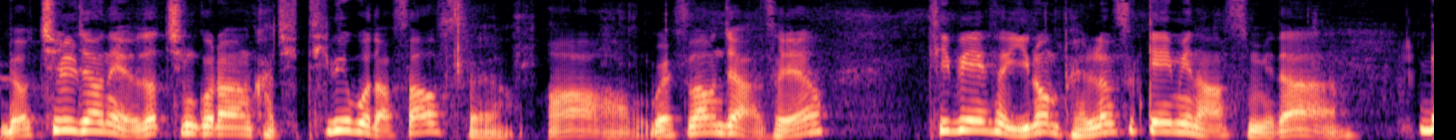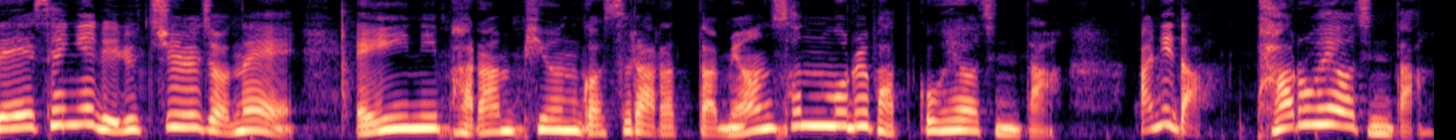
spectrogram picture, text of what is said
며칠 전에 여자친구랑 같이 TV 보다 싸웠어요. 아, 왜 싸운지 아세요? TV에서 이런 밸런스 게임이 나왔습니다. 내 생일 일주일 전에 애인이 바람 피운 것을 알았다면 선물을 받고 헤어진다. 아니다. 바로 헤어진다.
